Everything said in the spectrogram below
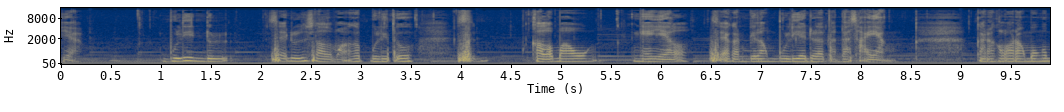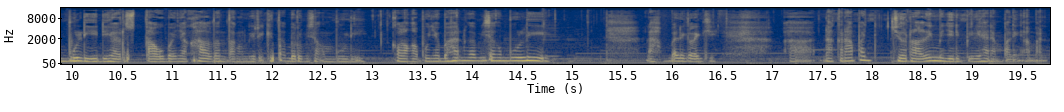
Ya bully dulu saya dulu selalu menganggap bully itu kalau mau ngeyel saya akan bilang bully adalah tanda sayang karena kalau orang mau ngebully dia harus tahu banyak hal tentang diri kita baru bisa ngebully. Kalau nggak punya bahan nggak bisa ngebully. Nah balik lagi. Uh, nah kenapa journaling menjadi pilihan yang paling aman?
